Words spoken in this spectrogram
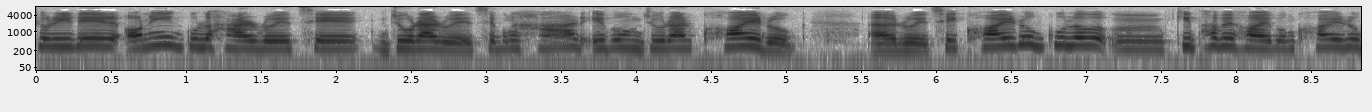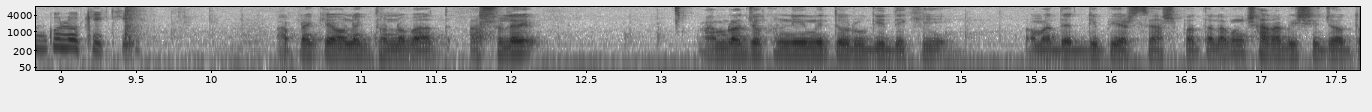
শরীরের অনেকগুলো হাড় রয়েছে জোড়া রয়েছে এবং হাড় এবং জোড়ার ক্ষয় রোগ রয়েছে। এই ক্ষয় রোগগুলো কীভাবে হয় এবং ক্ষয় রোগগুলো কি কি? আপনাকে অনেক ধন্যবাদ। আসলে আমরা যখন নিয়মিত রুগী দেখি আমাদের ডিপিআরসি হাসপাতাল এবং সারা বিশ্বে যত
